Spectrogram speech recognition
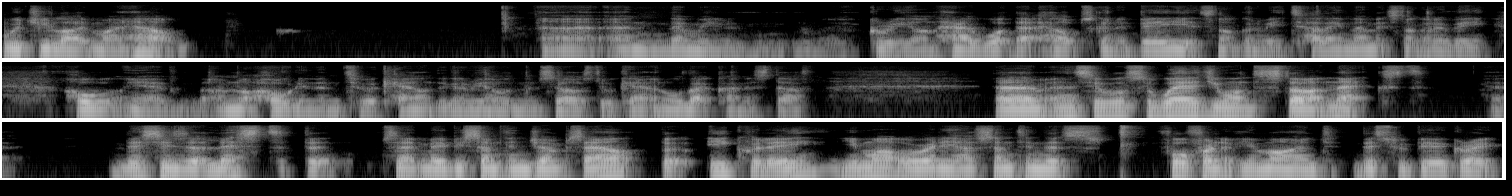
would you like my help? Uh, and then we agree on how what that help's going to be. It's not going to be telling them. It's not going to be hold. You know, I'm not holding them to account. They're going to be holding themselves to account and all that kind of stuff. Um, and so, well, so where do you want to start next? This is a list that maybe something jumps out, but equally, you might already have something that's forefront of your mind. This would be a great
